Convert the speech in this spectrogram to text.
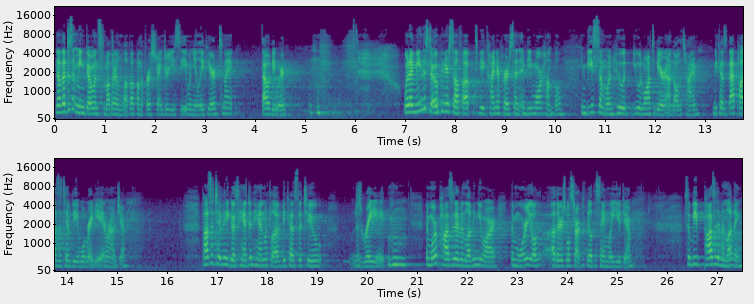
Now, that doesn't mean go and smother and love up on the first stranger you see when you leave here tonight. That would be weird. what I mean is to open yourself up to be a kinder person and be more humble and be someone who would, you would want to be around all the time because that positivity will radiate around you. Positivity goes hand in hand with love because the two just radiate. the more positive and loving you are, the more others will start to feel the same way you do. So be positive and loving.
